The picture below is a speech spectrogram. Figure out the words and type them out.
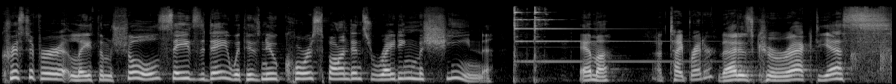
Christopher Latham Scholes saves the day with his new correspondence writing machine. Emma. A typewriter? That is correct, yes.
